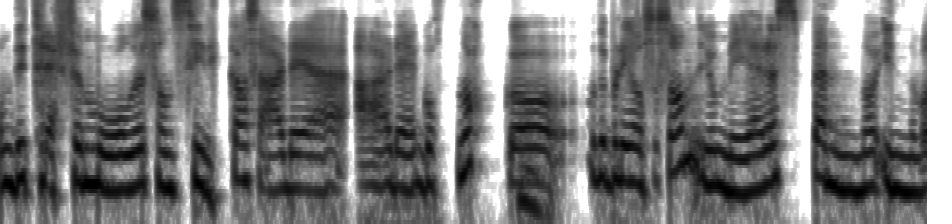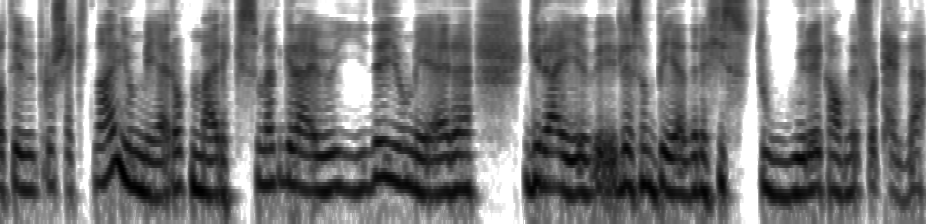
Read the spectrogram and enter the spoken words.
om de treffer målet sånn cirka, så er det, er det godt nok. Og, mm. og, det blir også sånn, jo mer spennende og innovative prosjektene er, jo mer oppmerksomhet greier vi å gi dem, jo mer greier vi, liksom bedre historie kan vi fortelle.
